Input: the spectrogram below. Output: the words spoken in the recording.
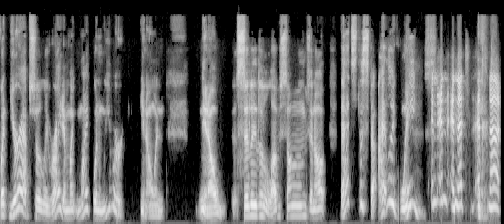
but you're absolutely right. And Mike, Mike, when we were, you know, and you know, silly little love songs and all, that's the stuff I like. Wings. and and and that's that's not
